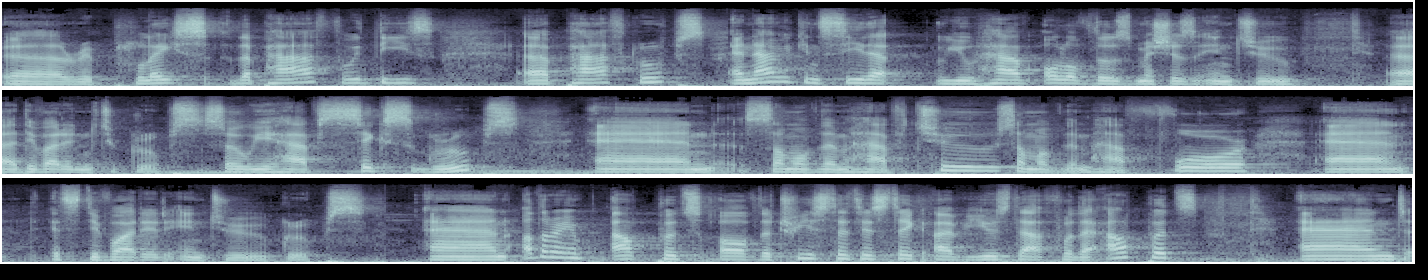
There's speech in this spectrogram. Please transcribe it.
uh, replace the path with these uh, path groups. And now you can see that you have all of those meshes into uh, divided into groups. So we have six groups, and some of them have two, some of them have four, and it's divided into groups. And other outputs of the tree statistic, I've used that for the outputs, and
